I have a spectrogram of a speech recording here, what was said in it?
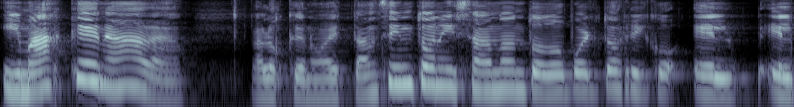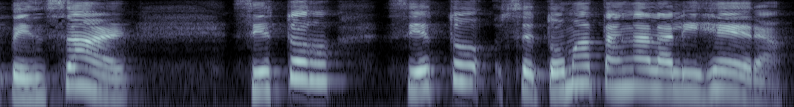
Y más que nada, a los que nos están sintonizando en todo Puerto Rico, el, el pensar, si esto, si esto se toma tan a la ligera,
